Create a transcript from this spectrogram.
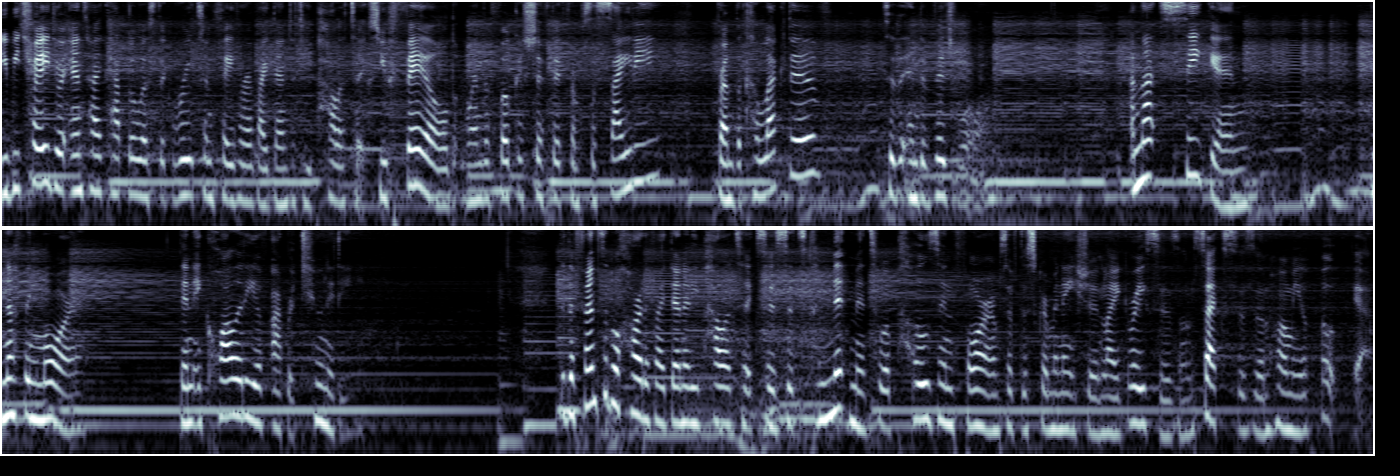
You betrayed your anti capitalistic roots in favor of identity politics. You failed when the focus shifted from society, from the collective, to the individual. I'm not seeking nothing more than equality of opportunity. The defensible heart of identity politics is its commitment to opposing forms of discrimination like racism, sexism, homophobia.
